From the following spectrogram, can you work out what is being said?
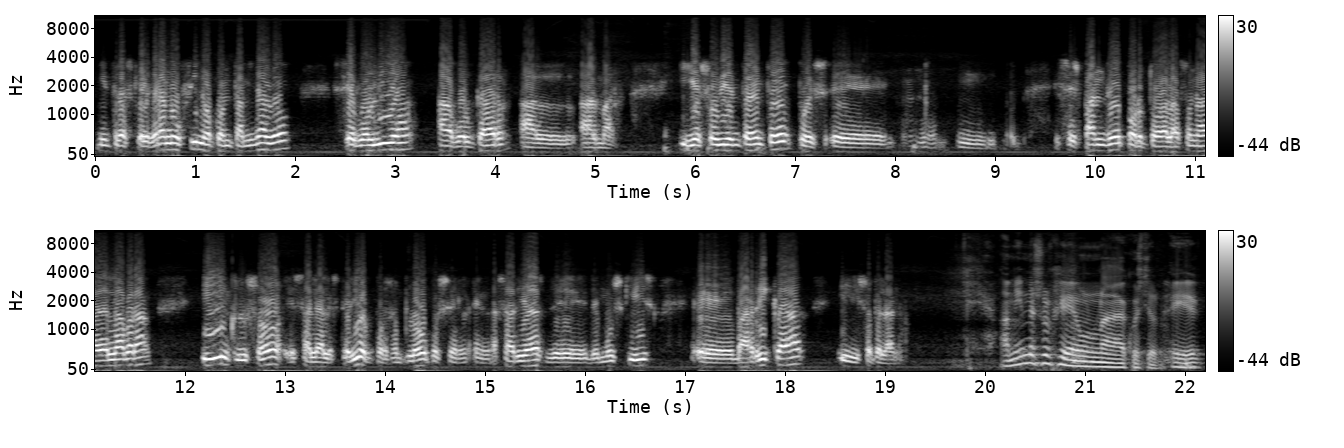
mientras que el grano fino contaminado se volvía a volcar al, mar. Y eso evidentemente pues eh, se expande por toda la zona del Labra e incluso sale al exterior, por ejemplo, pues en, las áreas de, de eh, Barrica y Sopelana. A mí me surge una cuestión. Eh,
